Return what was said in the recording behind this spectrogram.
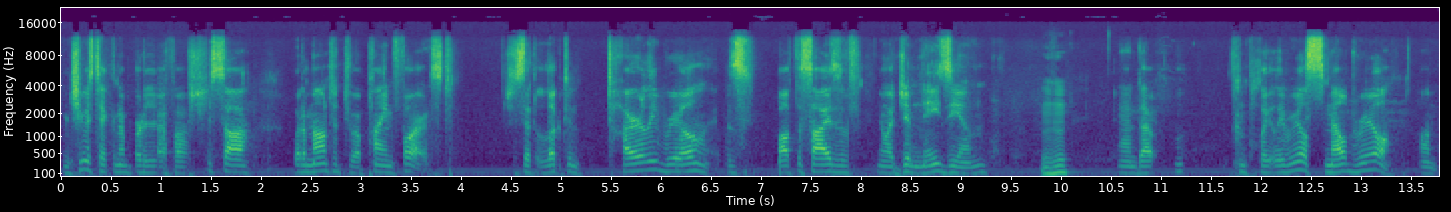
when she was taken aboard a UFO, she saw what amounted to a pine forest. She said it looked in, entirely real. It was about the size of you know a gymnasium, mm-hmm. and uh, completely real. Smelled real. Um,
